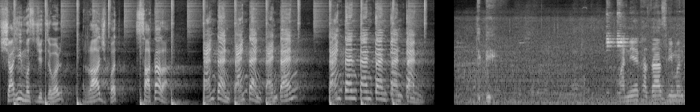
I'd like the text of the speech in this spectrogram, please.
शाही मस्जिद जवळ राजपथ सातारा. टॅन टॅन टॅन टॅन टॅन टॅन. टॅन टॅन टॅन टॅन टॅन टॅन. माननीय खासदार श्रीमंत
